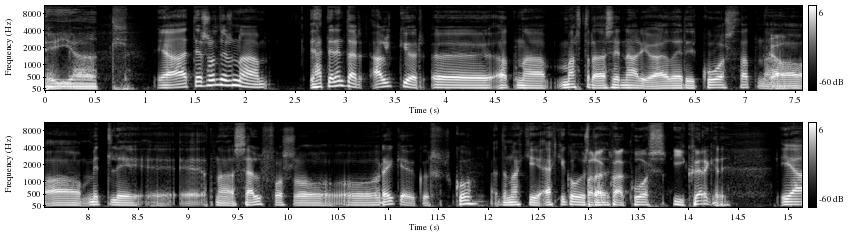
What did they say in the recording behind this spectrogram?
deyja öll. Já, þetta er svolítið svona Þetta er endar algjör uh, martraða scenaríu að það er gós þarna Já. á, á milli uh, Selfoss og, og Reykjavíkur sko, þetta er nú ekki, ekki góður Bara staður. hvað, gós í hveragerði? Já,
